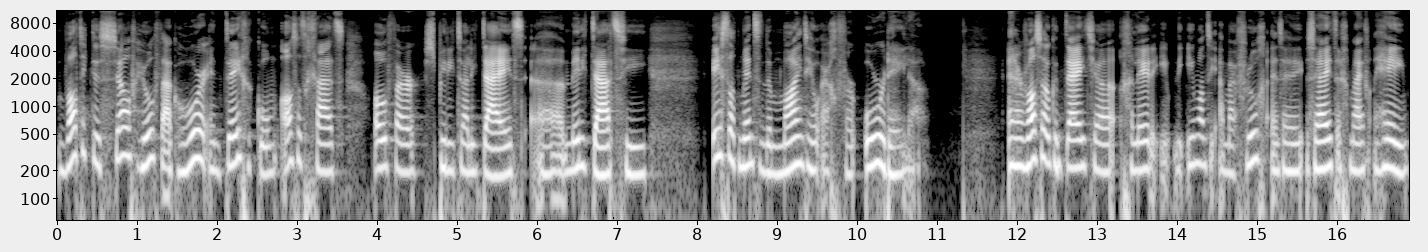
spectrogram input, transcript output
wat ik dus zelf heel vaak hoor en tegenkom als het gaat over spiritualiteit, uh, meditatie, is dat mensen de mind heel erg veroordelen. En er was ook een tijdje geleden iemand die aan mij vroeg en zij zei tegen mij van... hey,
